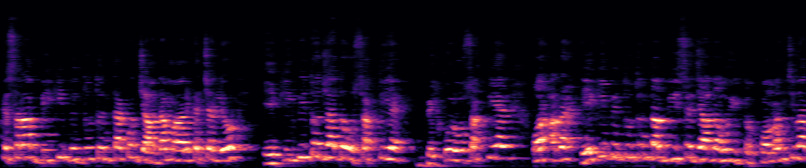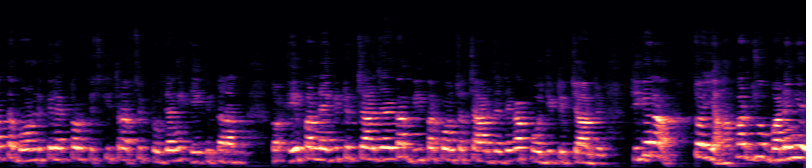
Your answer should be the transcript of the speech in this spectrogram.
कि सर आप बी की विद्युतता को ज़्यादा मान के चल हो। ए की भी तो ज़्यादा हो सकती है। बिल्कुल हो सकती है। और अगर ए की विद्युतता बी से ज़्यादा हुई तो कॉमन सी बात है बॉन्ड के इलेक्ट्रॉन किसकी तरफ़ शिफ्ट हो जाएँगे? ए की तरफ़। तो ए पर नेगेटिव चार्ज आएगा बी पर कौन सा चार्ज आ जाएगा? पॉजिटिव चार्ज ठीक है ना? तो यहाँ पर जो बनेंगे,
